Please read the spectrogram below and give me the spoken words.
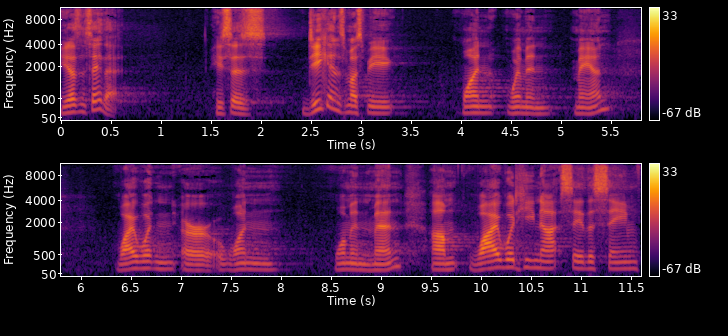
He doesn't say that. He says, deacons must be one women, man. Why wouldn't, or one woman, men? Um, why would he not say the same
